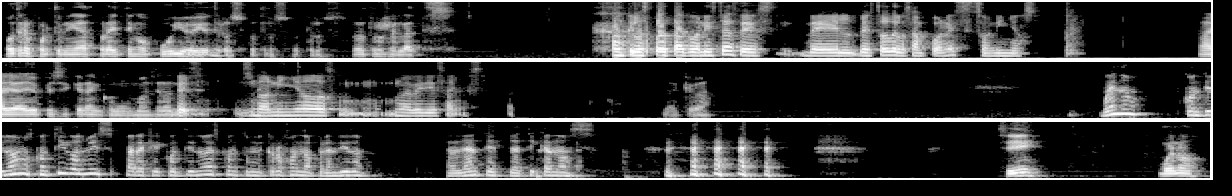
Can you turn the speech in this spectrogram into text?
otra oportunidad. Por ahí tengo Cuyo y otros, otros, otros, otros relatos. Aunque los protagonistas de, de, esto de los zampones son niños. Ah, ya, yo pensé que eran como más grandes. no, niños 9, 10 años. Ya que va. Bueno, continuamos contigo, Luis, para que continúes con tu micrófono prendido. Adelante, platícanos. Sí, bueno,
